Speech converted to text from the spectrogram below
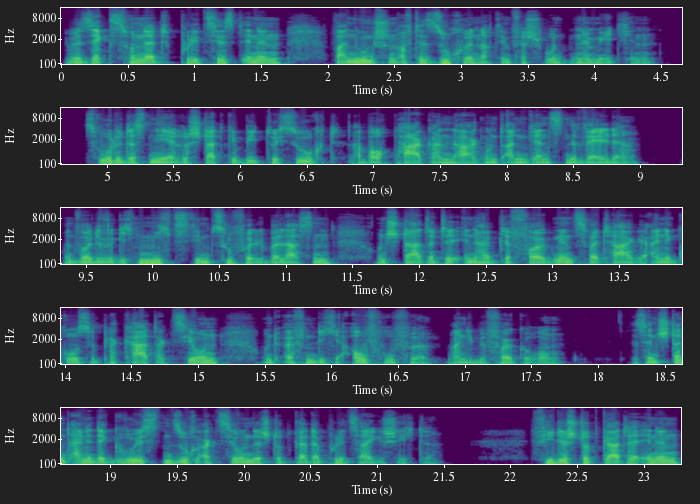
Über 600 PolizistInnen waren nun schon auf der Suche nach dem verschwundenen Mädchen. Es wurde das nähere Stadtgebiet durchsucht, aber auch Parkanlagen und angrenzende Wälder. Man wollte wirklich nichts dem Zufall überlassen und startete innerhalb der folgenden zwei Tage eine große Plakataktion und öffentliche Aufrufe an die Bevölkerung. Es entstand eine der größten Suchaktionen der Stuttgarter Polizeigeschichte. Viele StuttgarterInnen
